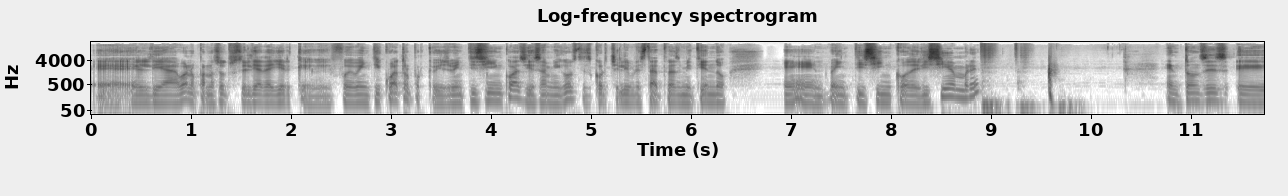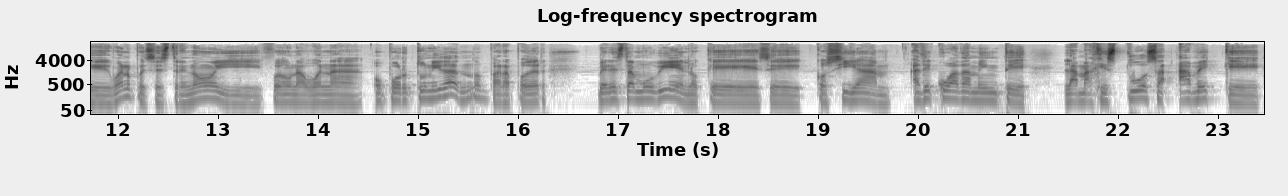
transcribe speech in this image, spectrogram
eh, el, día, bueno, para nosotros el día de ayer que fue 24, porque hoy es 25, así es amigos, Descorche Libre está transmitiendo el 25 de diciembre. Entonces, eh, bueno, pues se estrenó y fue una buena oportunidad, ¿no? Para poder ver esta movie en lo que se cosía adecuadamente la majestuosa ave que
